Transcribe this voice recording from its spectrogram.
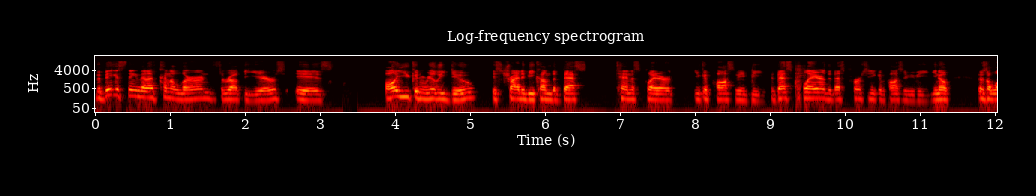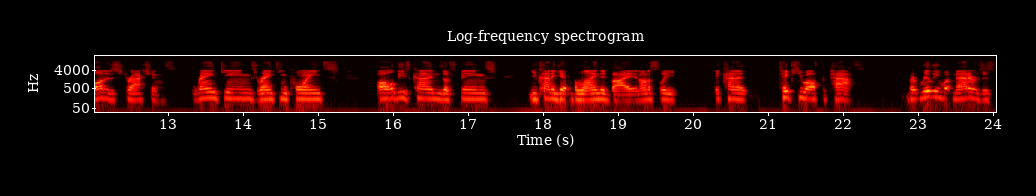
the biggest thing that I've kind of learned throughout the years is all you can really do is try to become the best tennis player you could possibly be, the best player, the best person you can possibly be. You know, there's a lot of distractions, rankings, ranking points, all these kinds of things you kind of get blinded by. And honestly, it kind of takes you off the path. But really what matters is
